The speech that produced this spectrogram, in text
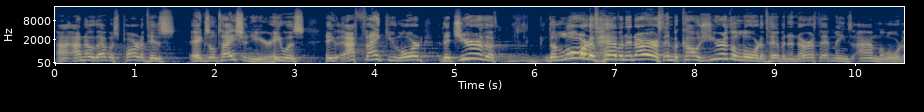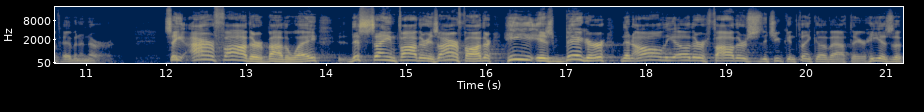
I, I know that was part of his exaltation here. He was, he, I thank you, Lord, that you're the, the Lord of heaven and earth. And because you're the Lord of heaven and earth, that means I'm the Lord of heaven and earth. See, our Father, by the way, this same Father is our Father. He is bigger than all the other fathers that you can think of out there. He is the,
